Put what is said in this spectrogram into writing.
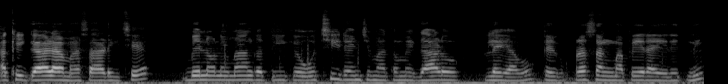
આખી ગાળામાં સાડી છે. બહેનોની માંગ હતી કે ઓછી રેન્જમાં તમે ગાળો લઈ આવો, કે પ્રસંગમાં પહેરાય એ રીતની.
